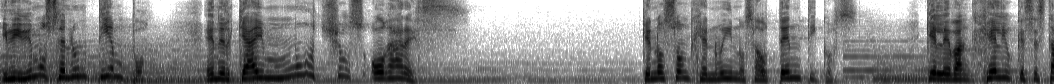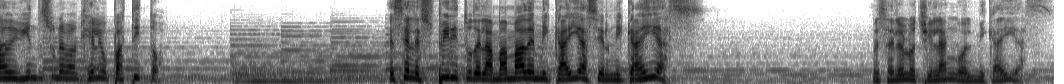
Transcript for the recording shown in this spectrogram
Y vivimos en un tiempo en el que hay muchos hogares que no son genuinos, auténticos, que el evangelio que se está viviendo es un evangelio patito. Es el espíritu de la mamá de Micaías y el Micaías. Me salió lo chilango el Micaías.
